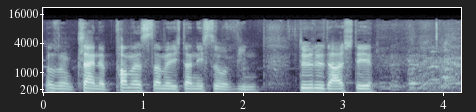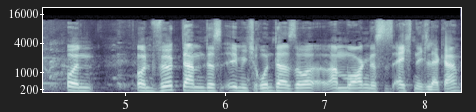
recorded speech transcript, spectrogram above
so eine kleine Pommes, damit ich dann nicht so wie ein Dödel dastehe. Und, und wirkt dann das mich runter so am Morgen, das ist echt nicht lecker.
